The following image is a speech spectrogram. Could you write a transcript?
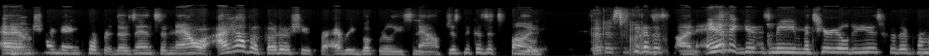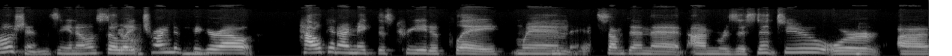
and yeah. trying to incorporate those in so now i have a photo shoot for every book release now just because it's fun cool that is fun. because it's fun and it gives me material to use for the promotions, you know. So like trying to mm-hmm. figure out how can I make this creative play when mm-hmm. it's something that I'm resistant to or uh,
